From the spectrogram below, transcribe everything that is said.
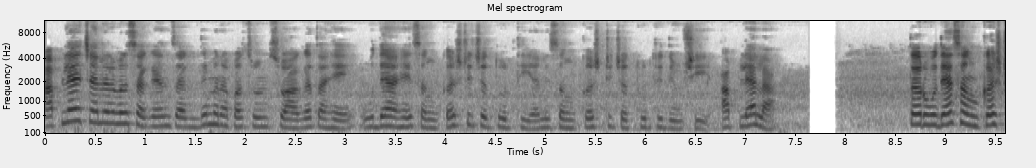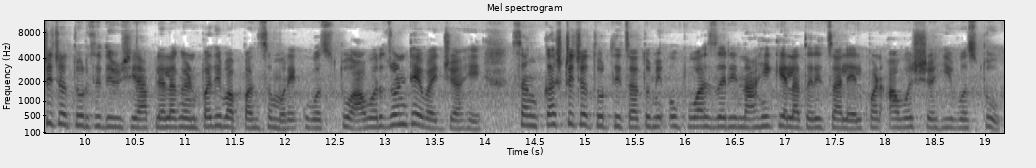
आपल्या या चॅनलवर सगळ्यांचं अगदी मनापासून स्वागत आहे. उद्या आहे संकष्टी चतुर्थी आणि संकष्टी चतुर्थी दिवशी आपल्याला. तर उद्या संकष्टी चतुर्थी दिवशी आपल्याला गणपती बाप्पांसमोर एक वस्तू आवर्जून ठेवायची आहे. संकष्टी चतुर्थीचा तुम्ही उपवास जरी नाही केला तरी चालेल पण अवश्य ही वस्तू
